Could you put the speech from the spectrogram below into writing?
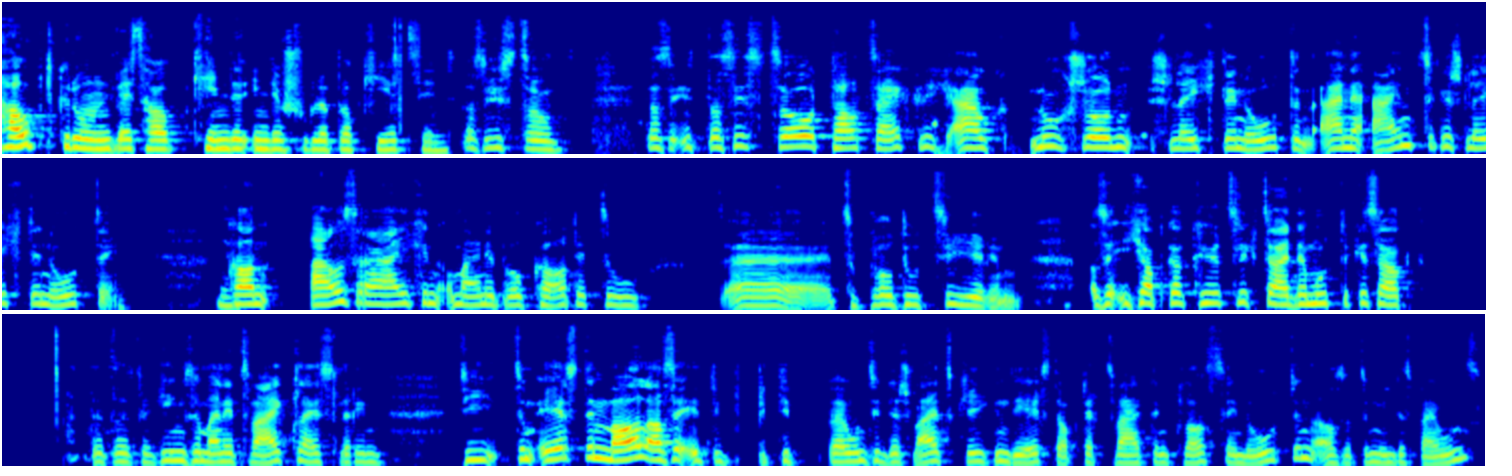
Hauptgrund, weshalb Kinder in der Schule blockiert sind. Das ist so. Das ist, das ist so tatsächlich auch nur schon schlechte Noten. Eine einzige schlechte Note ja. kann ausreichen, um eine Blockade zu, äh, zu produzieren. Also ich habe gerade kürzlich zu einer Mutter gesagt, da, da ging es um eine Zweiklässlerin, die zum ersten Mal, also äh, die, die, bei uns in der Schweiz kriegen die erst ab der zweiten Klasse Noten, also zumindest bei uns.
